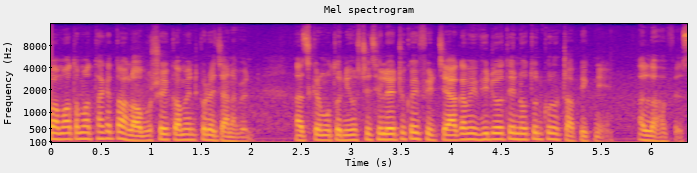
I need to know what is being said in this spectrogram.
বা মতামত থাকে তাহলে অবশ্যই কমেন্ট করে জানাবেন। আজকের মতো নিউজটি ছিল এটুকুই। ফিরছে আগামী ভিডিওতে নতুন কোনো টপিক নিয়ে। আল্লাহ হাফেজ।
